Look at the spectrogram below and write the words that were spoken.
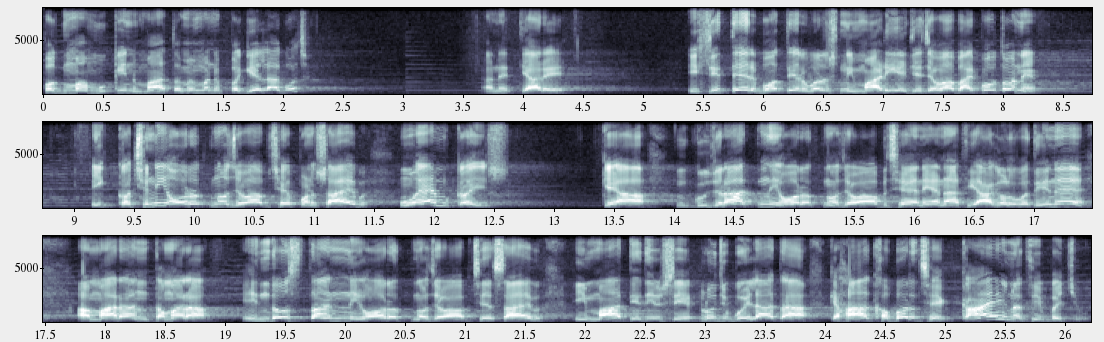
પગમાં મૂકીને માં, તમે મને પગે લાગો છો? અને ત્યારે એ સિત્તેર બોતેર વર્ષની માળીએ જે જવાબ આપ્યો હતો ને એ કચ્છની ઓરતનો જવાબ છે, પણ સાહેબ, હું એમ કહીશ કે આ ગુજરાતની ઓરતનો જવાબ છે અને એનાથી આગળ વધીને આ મારા તમારા હિન્દુસ્તાનની ઓરતનો જવાબ છે સાહેબ. એ માં તે દિવસે એટલું જ બોલ્યા હતા કે હા, ખબર છે, કાંઈ નથી બચ્યું.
